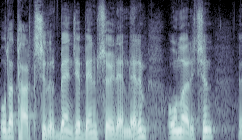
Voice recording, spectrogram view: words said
O da tartışılır. Bence benim söylemlerim onlar için e,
